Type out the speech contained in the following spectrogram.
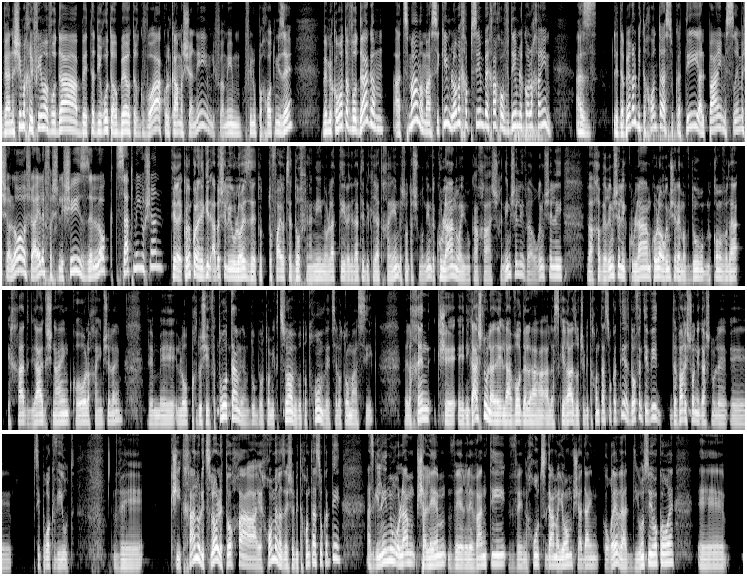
ואנשים מחליפים עבודה בתדירות הרבה יותר גבוהה, כל כמה שנים, לפעמים אפילו פחות מזה. ומקומות עבודה גם עצמם, המעסיקים, לא מחפשים בהכרח עובדים לכל החיים. אז לדבר על ביטחון תעסוקתי 2023, האלף השלישי, זה לא קצת מיושן? תראה, קודם כל אני אגיד, אבא שלי הוא לא איזה תופעה יוצאת דופן. אני נולדתי וגדלתי בקריית חיים בשנות ה-80, וכולנו היינו ככה, השכנים שלי וההורים שלי והחברים שלי, כולם, כל ההורים שלהם עבדו במקום עבודה אחד גג, שניים, כל החיים שלהם, והם אה, לא פחדו שיפטרו אותם, והם עבדו באותו מקצוע ובאותו תחום ואצל אותו מעסיק. ולכן כשניגשנו לעבוד על, הסקירה הזאת של ביטחון תעסוקתי, אז באופן טבעי, דבר ראשון ניגשנו לסיפור אה, הקביעות. וכשהתחלנו לצלול לתוך החומר הזה של ביטחון תעסוקתי, אז גילינו עולם שלם ורלוונטי ונחוץ גם היום שעדיין קורה והדיון סביבו קורה.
